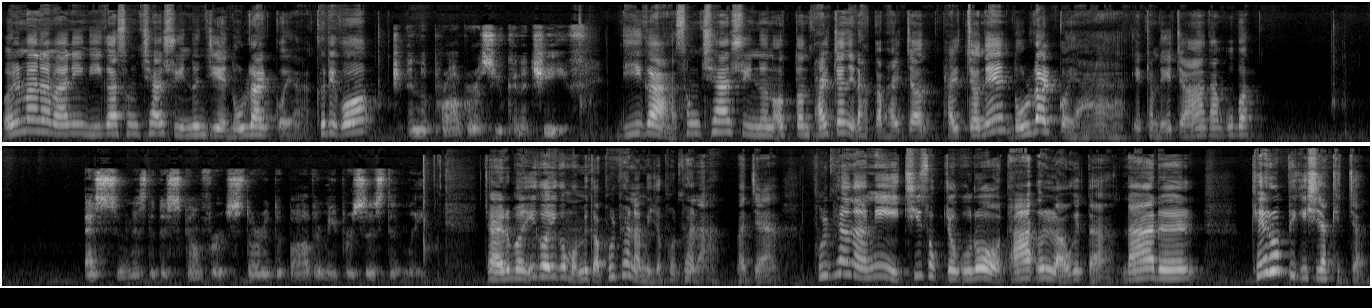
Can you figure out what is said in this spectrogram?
얼마나 많이 네가 성취할 수 있는지에 놀랄 거야 그리고 and the progress you can achieve. 네가 성취할 수 있는 어떤 발전이라 할까 발전 발전에 놀랄 거야 이렇게 하면 되겠죠 다음 9번 As soon as the discomfort started to bother me persistently, 자 여러분 이거 이거 뭡니까 불편함이죠 불편함 맞지 불편함이 지속적으로 다을 나오겠다 나를 괴롭히기 시작했죠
